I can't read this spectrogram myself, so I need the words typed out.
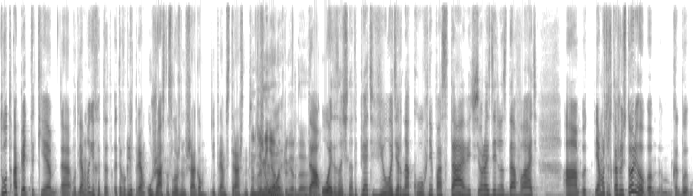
Тут, опять-таки, э, вот для многих это, это выглядит прям ужасно сложным шагом и прям страшным. ну, для меня, например, да. Да, ой, это значит, надо пять ведер на кухне поставить, все раздельно сдавать. А, вот я, может, расскажу историю, как бы,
